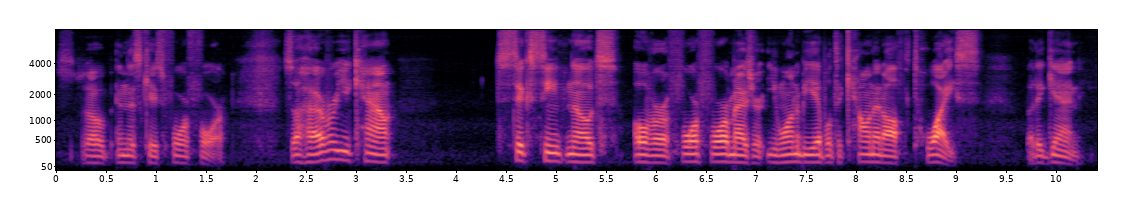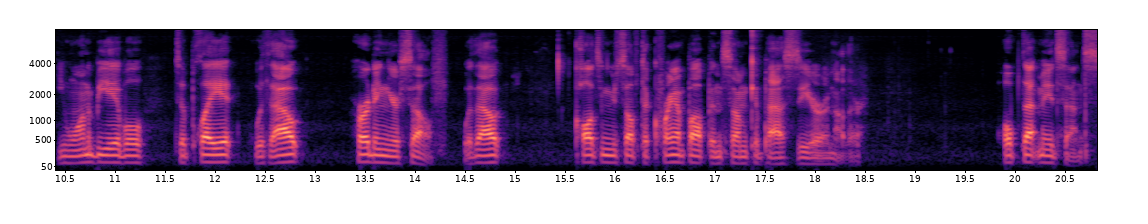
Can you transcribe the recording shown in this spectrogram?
So in this case 4 4. So however you count 16th notes over a 4-4 measure, you want to be able to count it off twice. But again, you want to be able to play it without hurting yourself, without causing yourself to cramp up in some capacity or another. Hope that made sense.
